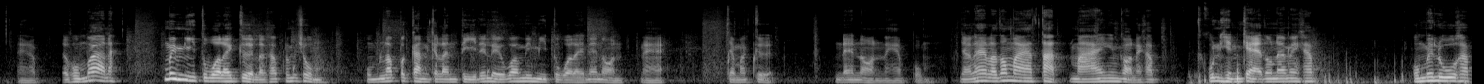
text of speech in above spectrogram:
ๆนะครับ แต่ผมว่านะ ไม่มีตัวอะไรเกิดหรอกครับท่านผู้ชม ผมรับประกันการันตีได้เลยว่าไม่มีตัวอะไรแน่นอนนะฮะจะมาเกิดแน่นอนนะครับผม อย่างแรกเราต้องมาตัดไม้กันก่อนนะครับ คุณเห็นแกะตรงนั้นไหมครับ ผมไม่รู้ครับ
